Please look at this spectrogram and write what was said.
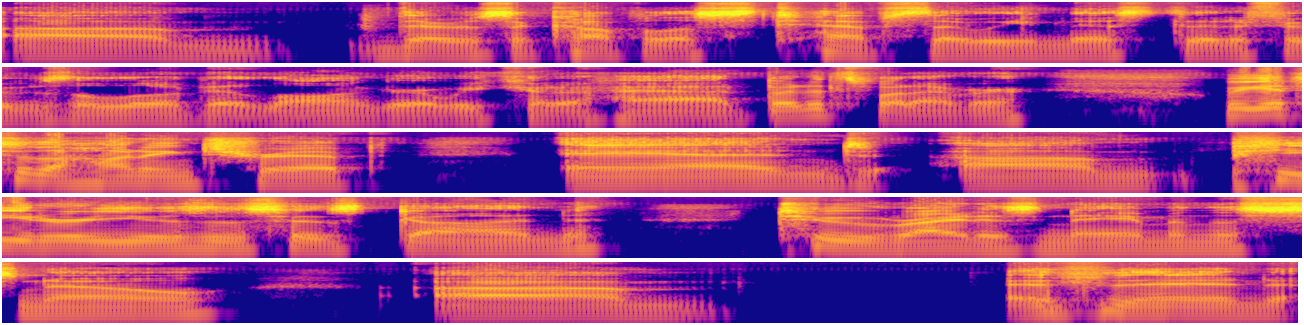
um, there was a couple of steps that we missed that if it was a little bit longer, we could have had, but it's whatever. We get to the hunting trip, and um, Peter uses his gun to write his name in the snow. Um, and then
